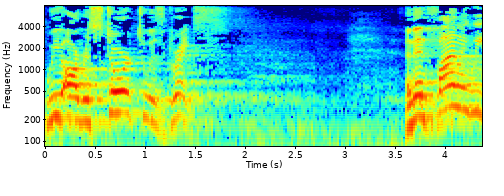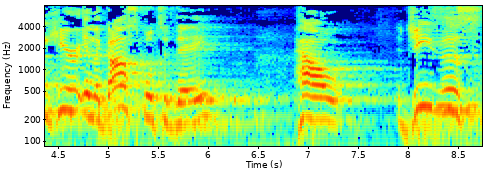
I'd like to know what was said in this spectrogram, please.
We are restored to His grace. And then finally, we hear in the gospel today how Jesus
